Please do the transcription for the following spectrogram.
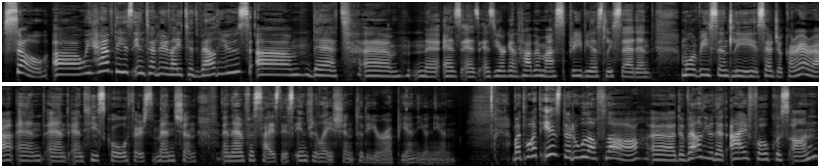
So uh, we have these interrelated values um, that, um, as, as, as Jürgen Habermas previously said, and more recently Sergio Carrera and, and, and his co-authors mention and emphasize this in relation to the European Union. But what is the rule of law, uh, the value that I focus on?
